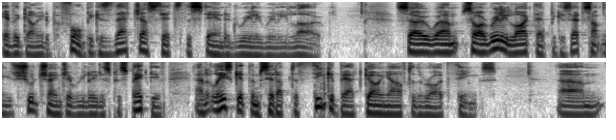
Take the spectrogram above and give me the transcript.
ever going to perform because that just sets the standard really, really low. So, um, so I really like that because that's something that should change every leader's perspective and at least get them set up to think about going after the right things. Um,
